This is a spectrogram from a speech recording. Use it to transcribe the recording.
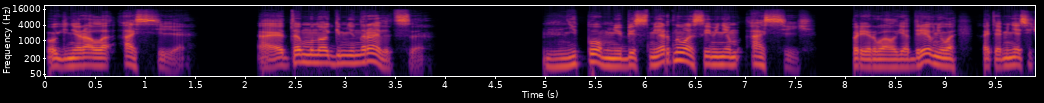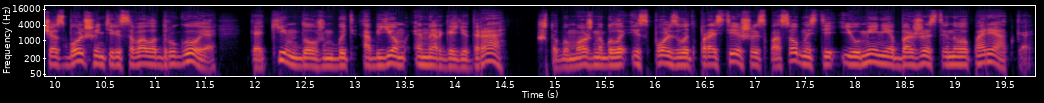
у генерала Ассия. А это многим не нравится. «Не помню бессмертного с именем Ассий», — прервал я древнего, хотя меня сейчас больше интересовало другое, каким должен быть объем энергоядра, чтобы можно было использовать простейшие способности и умения божественного порядка.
